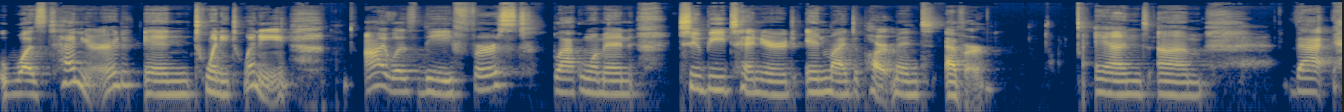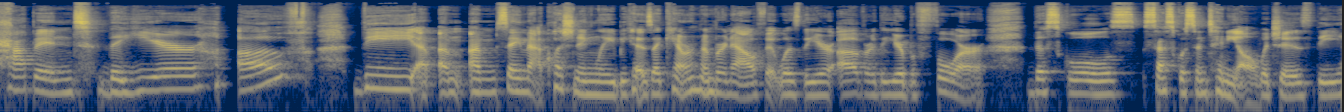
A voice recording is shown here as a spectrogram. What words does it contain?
was tenured in 2020 i was the first black woman to be tenured in my department ever. And um, that happened the year of the I'm, I'm saying that questioningly because i can't remember now if it was the year of or the year before the school's sesquicentennial which is the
